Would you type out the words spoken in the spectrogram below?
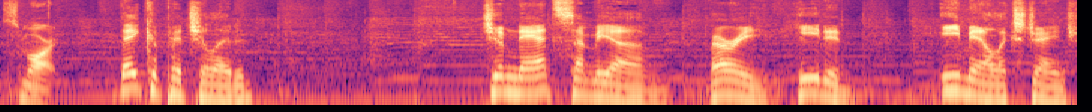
Smart. They capitulated. Jim Nantz sent me a very heated email exchange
